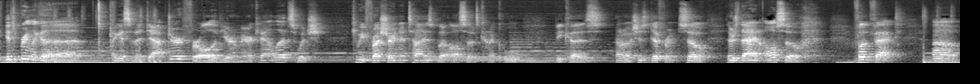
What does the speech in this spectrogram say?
you have to bring like a, I guess an adapter for all of your American outlets, which can be frustrating at times, but also it's kind of cool because, I don't know, it's just different. So there's that, and also, fun fact, um,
